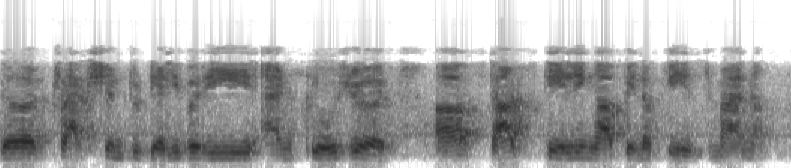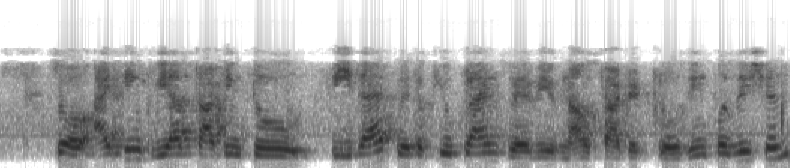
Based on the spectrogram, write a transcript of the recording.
the traction to delivery and closure, uh, start scaling up in a phased manner. So I think we are starting to see that with a few clients where we have now started closing positions.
